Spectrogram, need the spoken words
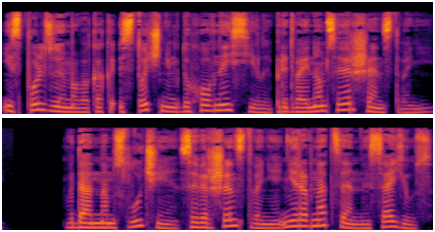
используемого как источник духовной силы при двойном совершенствовании. В данном случае совершенствование – неравноценный союз,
